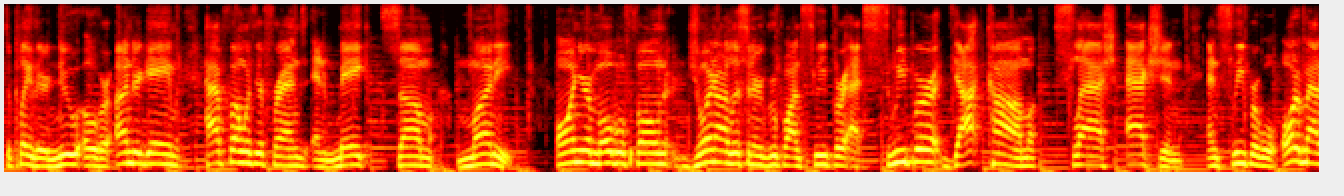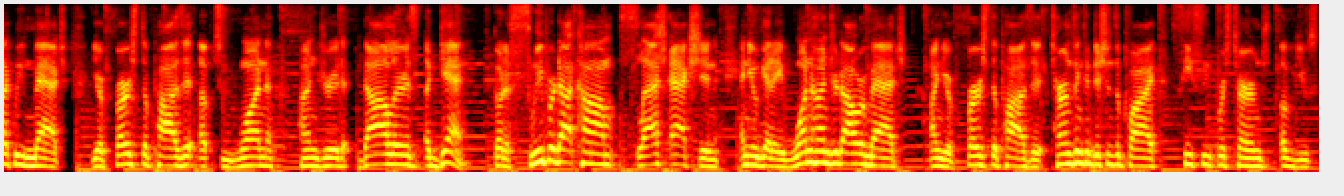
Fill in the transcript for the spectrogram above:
to play their new over under game. Have fun with your friends and make some money. On your mobile phone, join our listener group on Sleeper at sleeper.com slash action, and Sleeper will automatically match your first deposit up to $100. Again, Go to sleeper.com slash action and you'll get a $100 match on your first deposit. Terms and conditions apply. See Sleeper's terms of use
